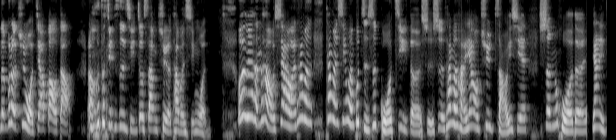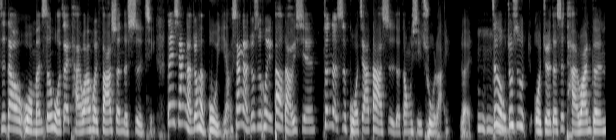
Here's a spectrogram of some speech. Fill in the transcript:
能不能去我家报道，然后这件事情就上去了他们新闻，觉得很好笑哎，他们他们新闻不只是国际的时事，他们还要去找一些生活的，让你知道我们生活在台湾会发生的事情，但香港就很不一样，香港就是会报道一些真的是国家大事的东西出来。对，嗯嗯，这个就是我觉得是台湾跟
